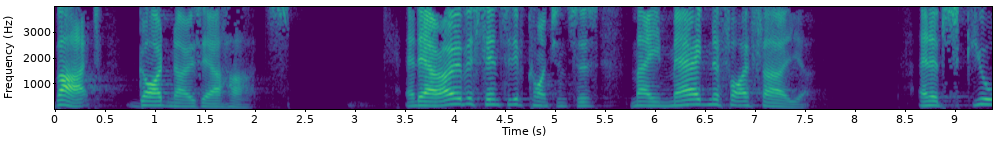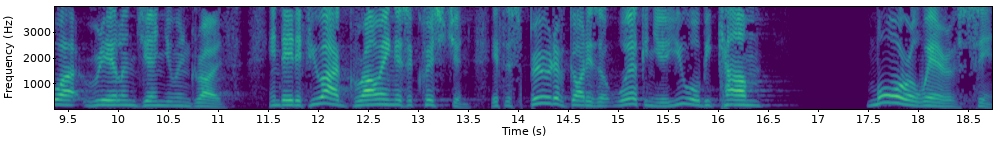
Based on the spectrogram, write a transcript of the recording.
But God knows our hearts. And our oversensitive consciences may magnify failure and obscure real and genuine growth. Indeed, if you are growing as a Christian, if the Spirit of God is at work in you, you will become more aware of sin,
